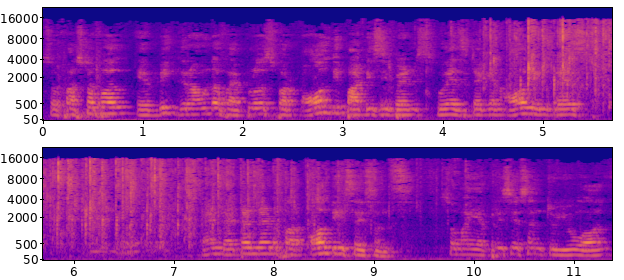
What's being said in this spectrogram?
So first of all, a big round of applause for all the participants who has taken all interest and attended for all these sessions. So my appreciation to you all.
